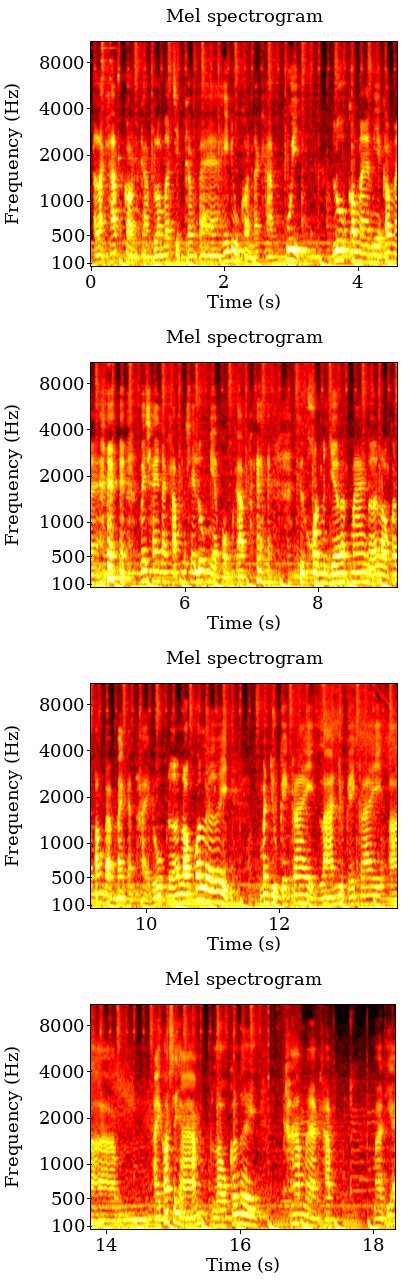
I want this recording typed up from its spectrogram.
เอาละครับก่อนกลับเรามาจิบกาแฟให้ดูก่อนนะครับ อุ้ยลูกก็มาเมียก็มา ไม่ใช่นะครับ ไม่ใช่ลูกเมียผมครับ คือคนมันเยอะมากๆเนอะเราก็ต้องแบบแบ่งกันถ่ายรูปเนอะเราก็เลยมันอยู่ใกล้ๆ ร้านอยู่ใกล้ๆไอคอนสยามเราก็เลยข้ามมาครับ มาที่ไอ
